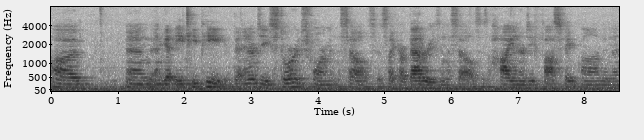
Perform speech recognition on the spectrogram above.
uh, and, and get ATP, the energy storage form in the cells. It's like our batteries in the cells. It's a high energy phosphate bond in the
